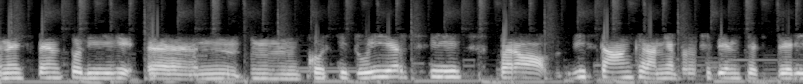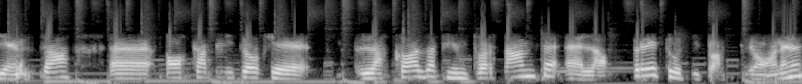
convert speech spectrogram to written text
nel senso di eh, mh, costituirsi, però vista anche la mia precedente esperienza, eh, ho capito che la cosa più importante è la prototipazione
